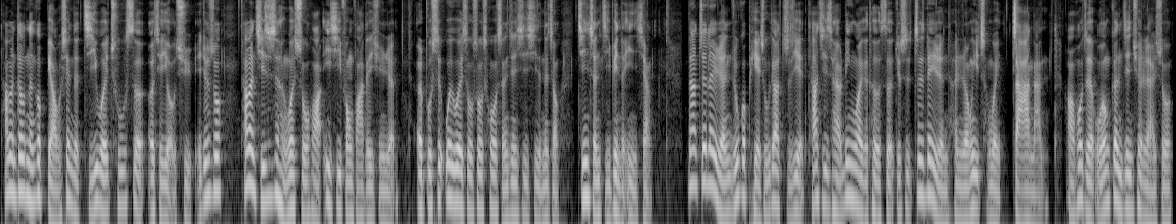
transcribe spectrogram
他们都能够表现得极为出色，而且有趣。也就是说，他们其实是很会说话、意气风发的一群人，而不是畏畏缩缩或神经兮兮的那种精神疾病的印象。那这类人如果撇除掉职业，他其实还有另外一个特色，就是这类人很容易成为渣男啊，或者我用更精确的来说，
